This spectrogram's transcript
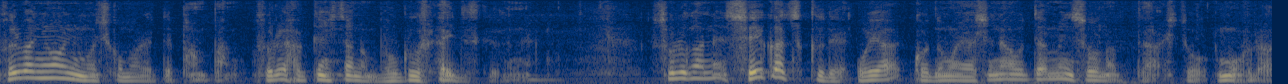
それが日本に持ち込まれてパンパン。それを発見したのは僕ぐらいですけどね、それがね生活苦で親子供を養うためにそうなった人もほら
